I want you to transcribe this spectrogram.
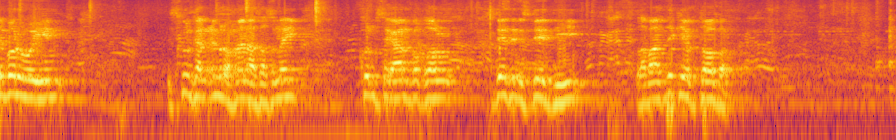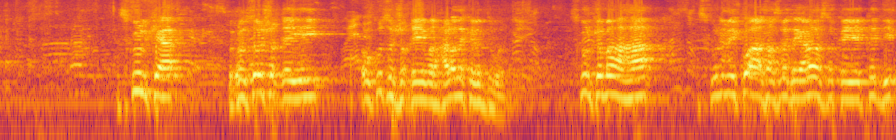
liborweyn iskuulka alcimra waxaan aasaasnay kun sagaal boqol siddeetan iyo sideedii labaatankii oktoobar iskuulka wuxuu soo shaqeeyey oo ku soo shaqeeyey marxalado kala duwan. Iskuulka ma aha iskuulladii ku aasaasmay dagaalada sokeeye kadib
